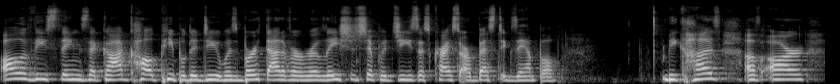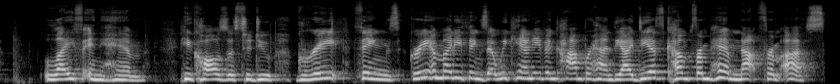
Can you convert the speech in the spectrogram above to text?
All of these things that God called people to do was birthed out of a relationship with Jesus Christ, our best example. Because of our life in Him, He calls us to do great things, great and mighty things that we can't even comprehend. The ideas come from Him, not from us.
